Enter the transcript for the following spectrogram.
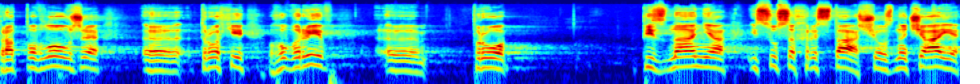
Брат Павло вже е, трохи говорив е, про пізнання Ісуса Христа, що означає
